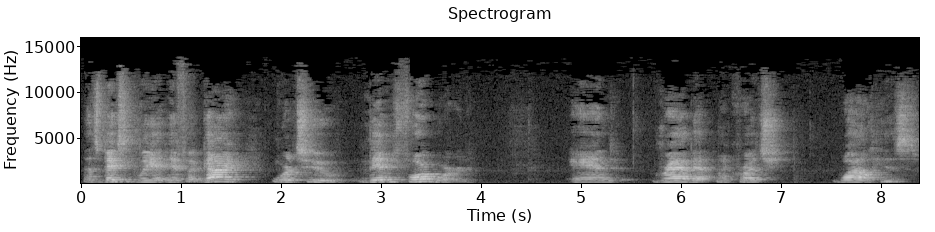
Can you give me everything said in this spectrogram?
that's basically it. If a guy were to bend forward and grab at my crutch while his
